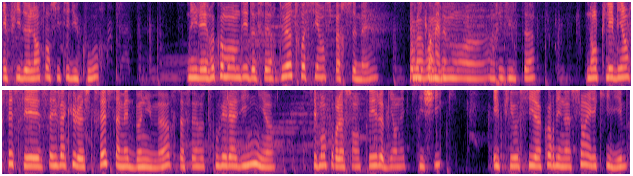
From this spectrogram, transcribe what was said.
et puis de l'intensité du cours. Il est recommandé de faire deux à trois séances par semaine Ah pour oui, quand avoir même. vraiment un, un résultat. Donc les bienfaits, c'est ça évacue le stress, ça met de bonne humeur, ça fait retrouver la ligne. C'est bon pour la santé, le bien-être psychique et puis aussi la coordination et l'équilibre.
